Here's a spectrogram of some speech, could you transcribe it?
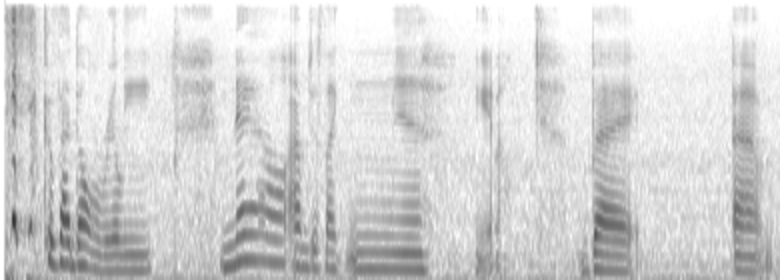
because I don't really. Now I'm just like, mm, you know, but um,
